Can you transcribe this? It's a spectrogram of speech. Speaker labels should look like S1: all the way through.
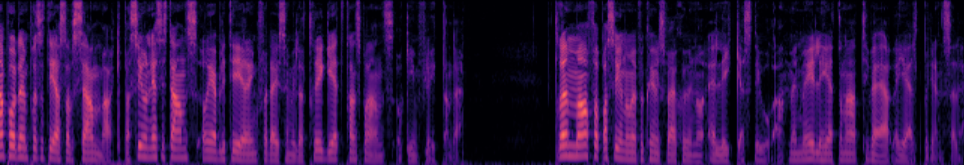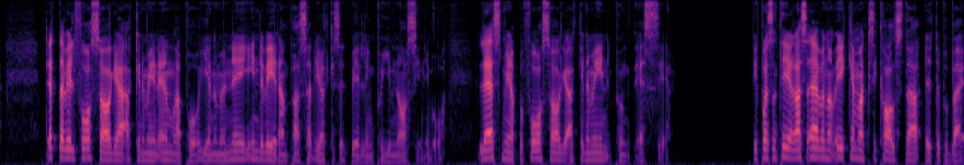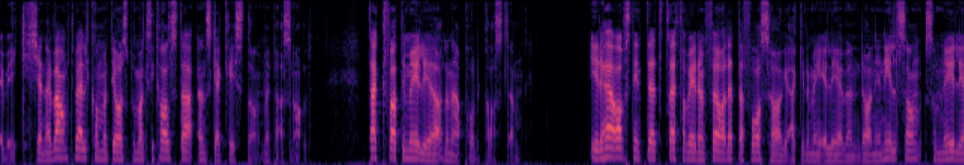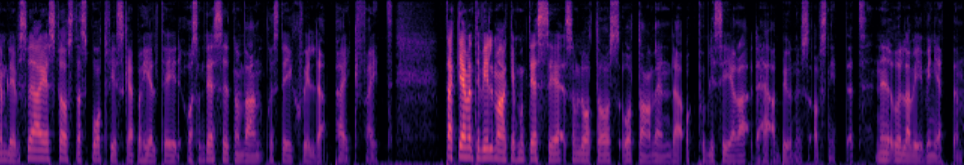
S1: Den här podden presenteras av Cernmark, personlig assistans och rehabilitering för dig som vill ha trygghet, transparens och inflytande. Drömmar för personer med funktionsvariationer är lika stora, men möjligheterna tyvärr rejält begränsade. Detta vill Forsaga akademin ändra på genom en ny individanpassad yrkesutbildning på gymnasienivå. Läs mer på forsagaakademin.se. Vi presenteras även av ICA Maxi Karlstad ute på Bergvik. Känn dig varmt välkommen till oss på Maxi Karlstad, önskar Christer med personal. Tack för att du möjliggör den här podcasten. I det här avsnittet träffar vi den före detta Forshaga Akademi-eleven Daniel Nilsson som nyligen blev Sveriges första sportfiskare på heltid och som dessutom vann prestigeskilda Pike Fight. Tack även till vildmarken.se som låter oss återanvända och publicera det här bonusavsnittet. Nu rullar vi vignetten.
